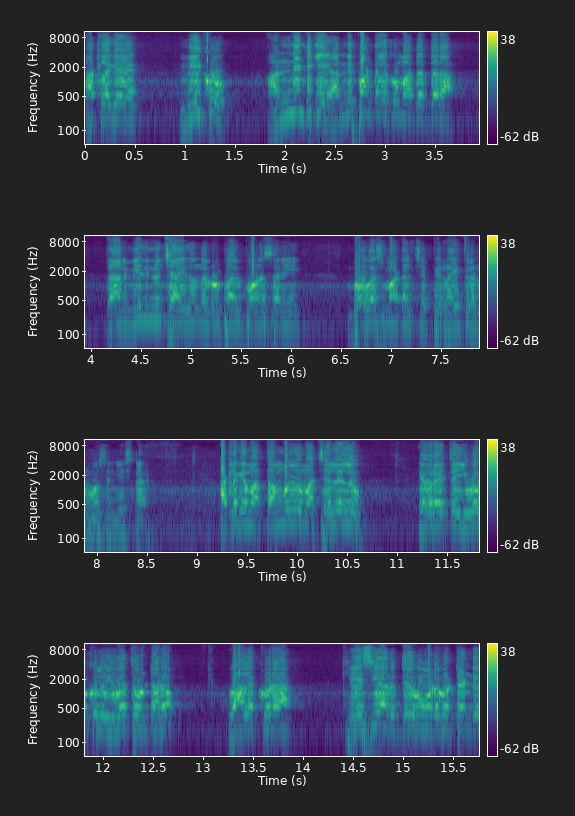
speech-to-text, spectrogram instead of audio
అట్లాగే మీకు అన్నింటికి అన్ని పంటలకు మద్దతు ధర దాని మీద నుంచి ఐదు వందల రూపాయల బోనస్ అని బోగస్ మాటలు చెప్పి రైతులను మోసం చేసినారు. అట్లాగే మా తమ్ముళ్ళు మా చెల్లెళ్ళు ఎవరైతే యువకులు యువత ఉంటారో వాళ్ళకు కూడా కేసీఆర్ ఉద్యోగం ఊడగొట్టండి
